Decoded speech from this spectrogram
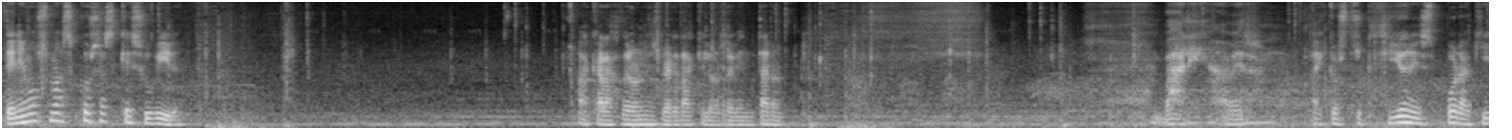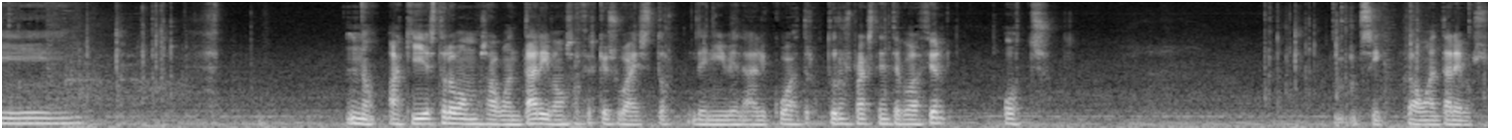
tenemos más cosas que subir. A Carazón es verdad que lo reventaron. Vale, a ver. Hay construcciones por aquí. No, aquí esto lo vamos a aguantar y vamos a hacer que suba esto de nivel al 4. Turnos para excedente de población 8. Sí, lo aguantaremos.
